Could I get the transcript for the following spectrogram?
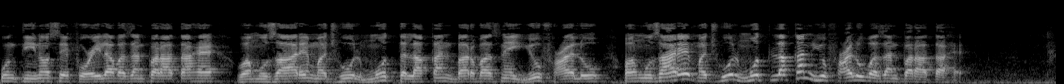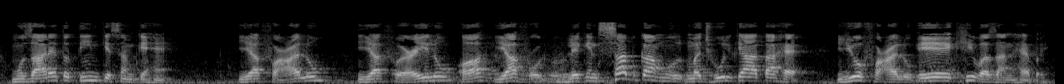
ان تینوں سے فعلا وزن پر آتا ہے۔ وہ مزار مجھول مطلقاً بر وزن یوف اور مزار مجھول مطلقاً یوف وزن پر آتا ہے۔ مزارے تو تین قسم کے ہیں۔ یا فعلو یا فعیلو اور یا فعلو لیکن سب کا مجھول کیا آتا ہے؟ یو ایک ہی وزن ہے بھائی۔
